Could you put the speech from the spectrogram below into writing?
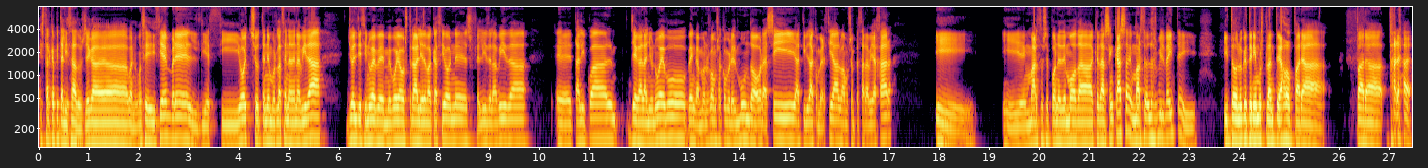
estar capitalizados. Llega, bueno, 11 de diciembre, el 18 tenemos la cena de Navidad, yo el 19 me voy a Australia de vacaciones, feliz de la vida, eh, tal y cual. Llega el año nuevo, venga, nos vamos a comer el mundo, ahora sí, actividad comercial, vamos a empezar a viajar. Y, y en marzo se pone de moda quedarse en casa, en marzo del 2020, y, y todo lo que teníamos planteado para, para, para,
